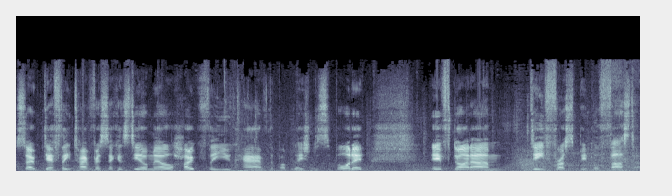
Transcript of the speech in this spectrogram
So definitely time for a second steel mill. Hopefully you have the population to support it. If not, um, defrost people faster.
